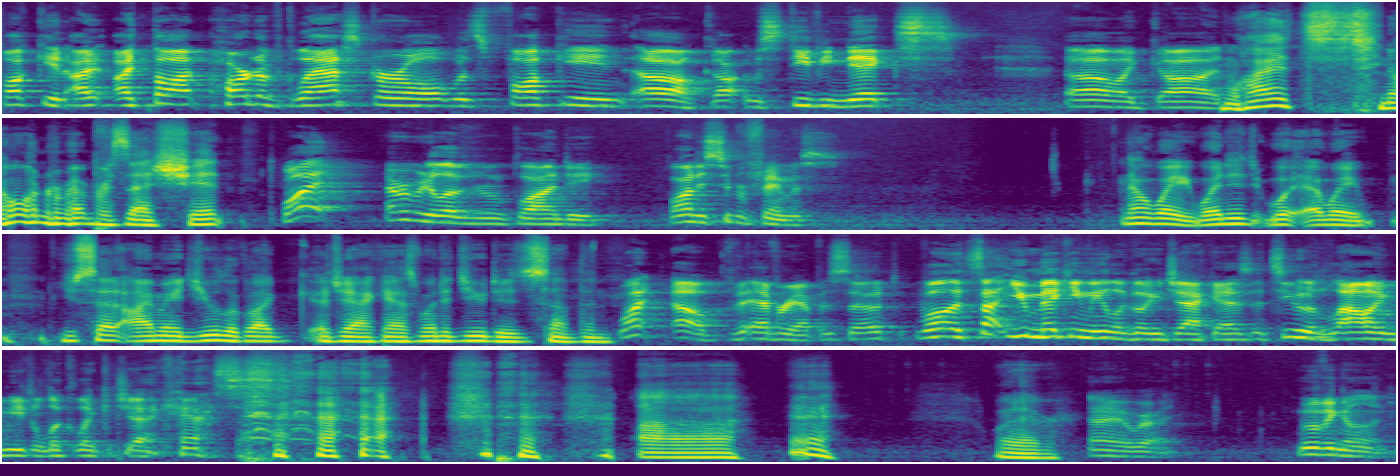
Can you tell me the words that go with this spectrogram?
fucking. I, I thought Heart of Glass Girl was fucking. Oh god, it was Stevie Nicks. Oh my god. what? No one remembers that shit. What? Everybody loves Blondie. Blondie's super famous. No, wait. What did wait, uh, wait? You said I made you look like a jackass. When did you do something? What? Oh, every episode. Well, it's not you making me look like a jackass. It's you allowing me to look like a jackass. Uh, eh, whatever. All right. Moving on.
